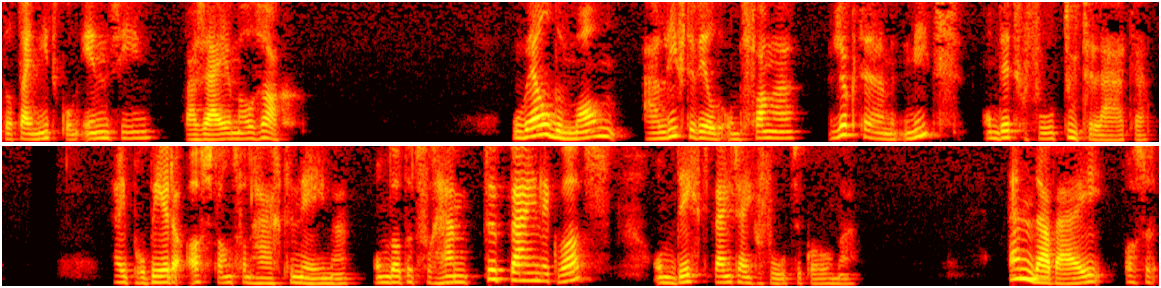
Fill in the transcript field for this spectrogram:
Dat hij niet kon inzien waar zij hem al zag. Hoewel de man haar liefde wilde ontvangen, lukte hem het niet om dit gevoel toe te laten. Hij probeerde afstand van haar te nemen, omdat het voor hem te pijnlijk was om dicht bij zijn gevoel te komen. En daarbij was er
